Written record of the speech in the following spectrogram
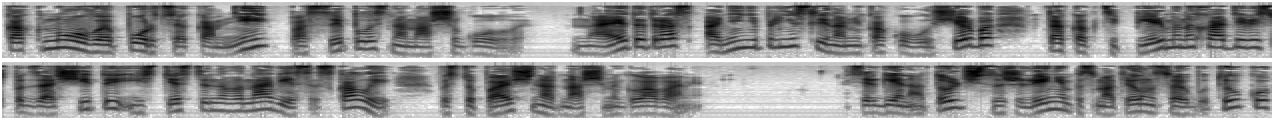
как новая порция камней посыпалась на наши головы. На этот раз они не принесли нам никакого ущерба, так как теперь мы находились под защитой естественного навеса скалы, выступающей над нашими головами. Сергей Анатольевич с сожалением посмотрел на свою бутылку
